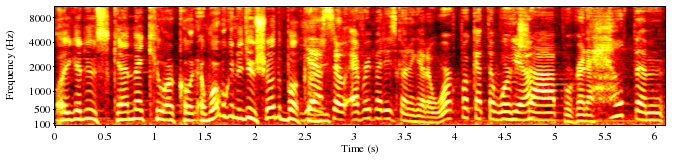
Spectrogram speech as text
All you got to do is scan that QR code. And what we're going to do, show the book. Yeah, honey. so everybody's going to get a workbook at the workshop. We're going to help them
